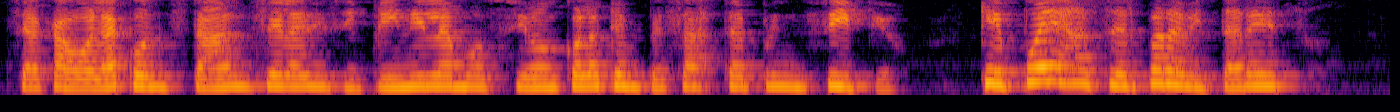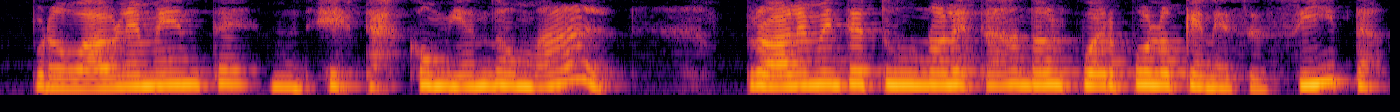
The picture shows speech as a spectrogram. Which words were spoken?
Se acabó la constancia, la disciplina y la emoción con la que empezaste al principio. ¿Qué puedes hacer para evitar eso? Probablemente estás comiendo mal. Probablemente tú no le estás dando al cuerpo lo que necesita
